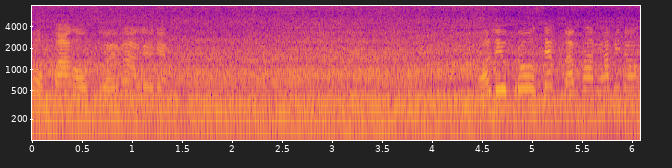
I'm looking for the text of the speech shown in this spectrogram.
โอ้ฟางออกสวยมากเลยเนี่ย ขอเร็วโปรเซตสามพันครับพี่น้อง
